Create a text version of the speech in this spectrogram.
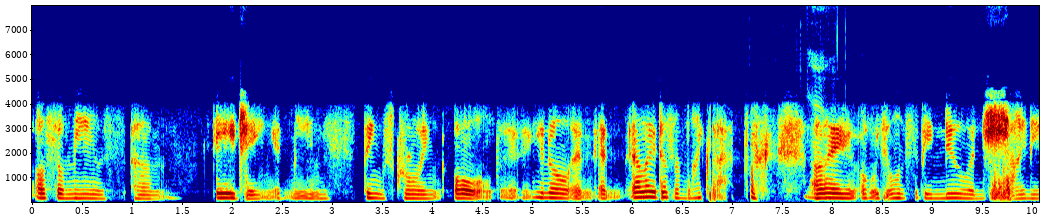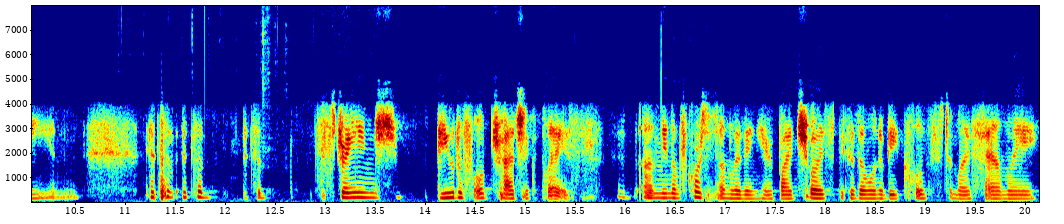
also means um aging it means things growing old uh, you know and and la doesn't like that yeah. la always wants to be new and shiny and it's a it's a it's a strange beautiful, tragic place. I mean, of course, I'm living here by choice because I want to be close to my family.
